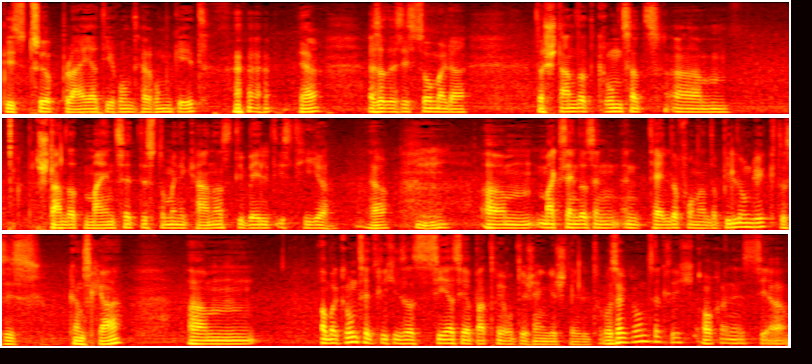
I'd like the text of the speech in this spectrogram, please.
bis zur Playa, die rundherum geht. ja? Also das ist so mal der, der Standardgrundsatz, ähm, das Standard-Mindset des Dominikaners, die Welt ist hier. Ja? Mhm. Ähm, mag sein, dass ein, ein, Teil davon an der Bildung liegt, das ist ganz klar. Ähm, aber grundsätzlich ist er sehr, sehr patriotisch eingestellt, was ja grundsätzlich auch eine sehr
